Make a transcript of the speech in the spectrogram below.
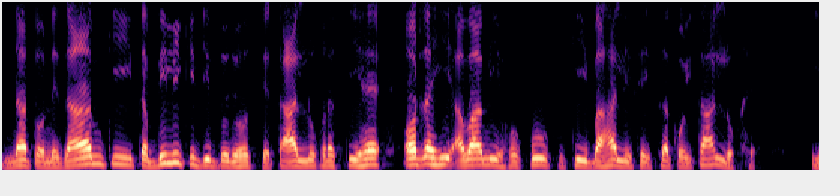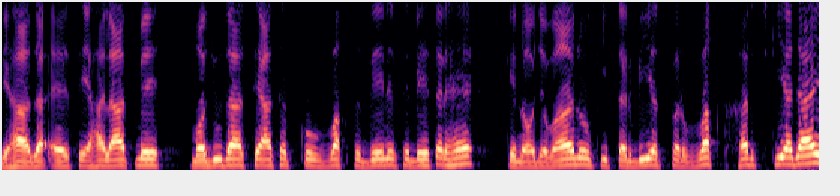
نہ تو نظام کی تبدیلی کی جد و جہد سے تعلق رکھتی ہے اور نہ ہی عوامی حقوق کی بحالی سے اس کا کوئی تعلق ہے۔ لہٰذا ایسے حالات میں موجودہ سیاست کو وقت دینے سے بہتر ہے کہ نوجوانوں کی تربیت پر وقت خرچ کیا جائے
